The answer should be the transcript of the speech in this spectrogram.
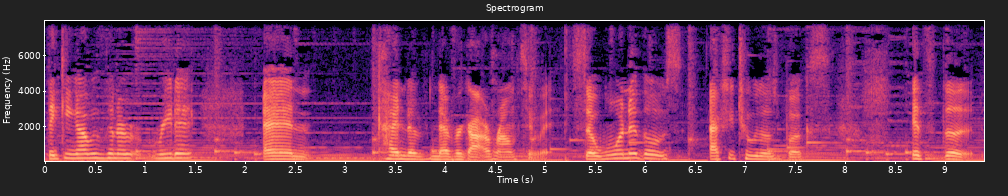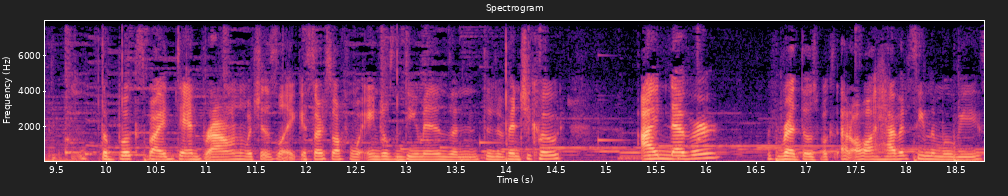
thinking I was going to read it and kind of never got around to it. So one of those, actually two of those books, it's the the books by Dan Brown, which is like it starts off with Angels and Demons and The Da Vinci Code. I never read those books at all. I haven't seen the movies.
